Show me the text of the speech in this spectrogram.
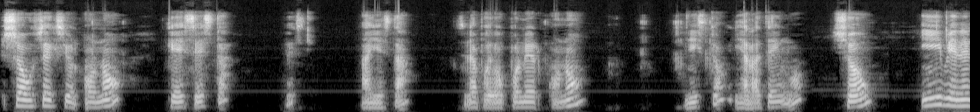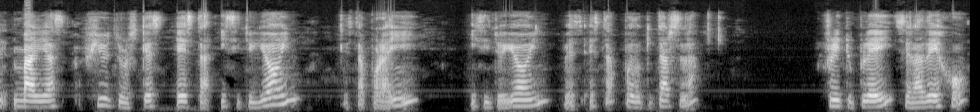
Show section o no. Que es esta. ¿Ves? Ahí está. Se la puedo poner o no. Listo, ya la tengo. Show. Y vienen varias futures, que es esta Easy to Join, que está por ahí. Easy to Join, ¿ves? Esta puedo quitársela. Free to Play, se la dejo.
